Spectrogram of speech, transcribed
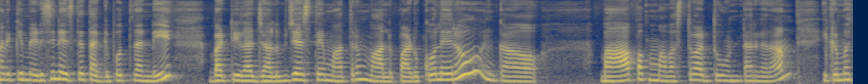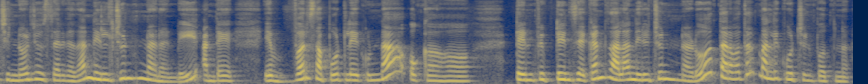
మనకి మెడిసిన్ వేస్తే తగ్గిపోతుందండి. బట్ ఇలా జలుబు చేస్తే మాత్రం వాళ్ళు పడుకోలేరు. ఇంకా బాగా పాపం వస్తు పడుతూ ఉంటారు కదా. ఇక్కడ మా చిన్నోడు చూశారు కదా నిల్చుంటున్నాడండి. అంటే ఎవ్వరు సపోర్ట్ లేకుండా ఒక టెన్ ఫిఫ్టీన్ సెకండ్స్ అలా నిల్చుంటున్నాడు. తర్వాత మళ్ళీ కూర్చుని పోతున్నాడు.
